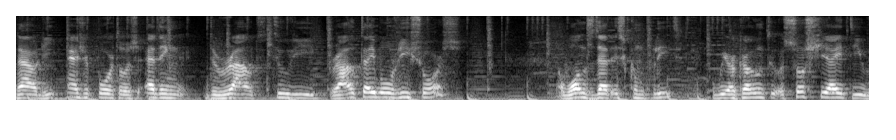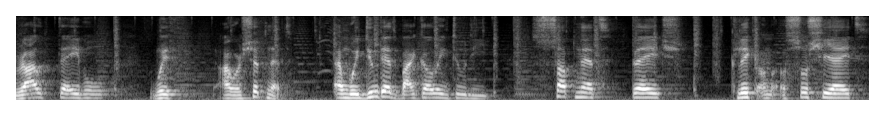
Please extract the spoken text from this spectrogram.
Now the Azure portal is adding the route to the route table resource. Once that is complete, we are going to associate the route table with our subnet. And we do that by going to the subnet page, click on associate.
